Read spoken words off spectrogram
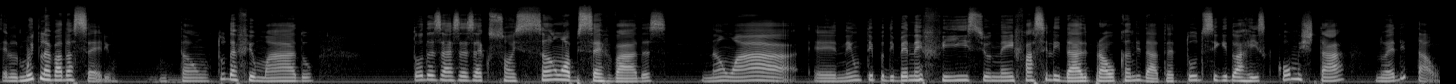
é muito levado a sério. Então, tudo é filmado, todas as execuções são observadas não há é, nenhum tipo de benefício nem facilidade para o candidato. É tudo seguido à risca, como está no edital.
